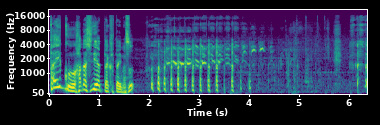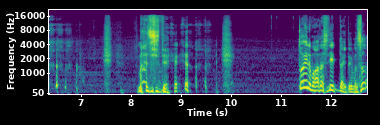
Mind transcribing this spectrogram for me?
体育裸足でやった方います？マジで。トイレも裸足で行った人います？は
